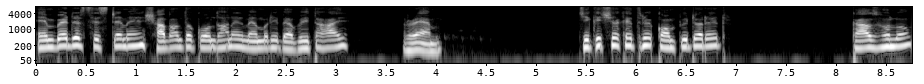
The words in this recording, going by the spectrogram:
এমবেডেড সিস্টেমে সাধারণত কোন ধরনের মেমরি ব্যবহৃত হয়? র্যাম। চিকিৎসা ক্ষেত্রে কম্পিউটারের কাজ হল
